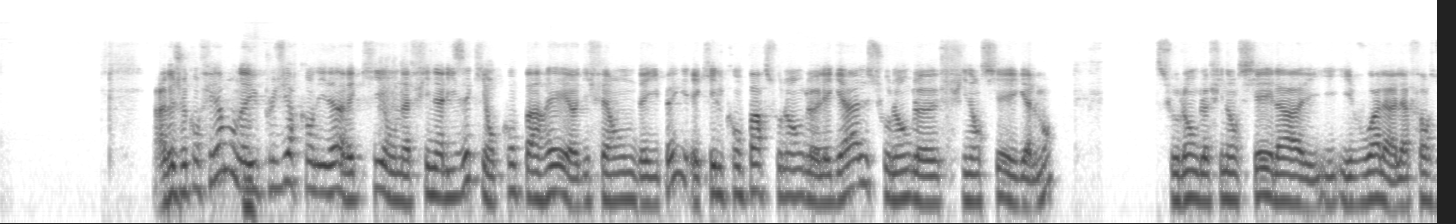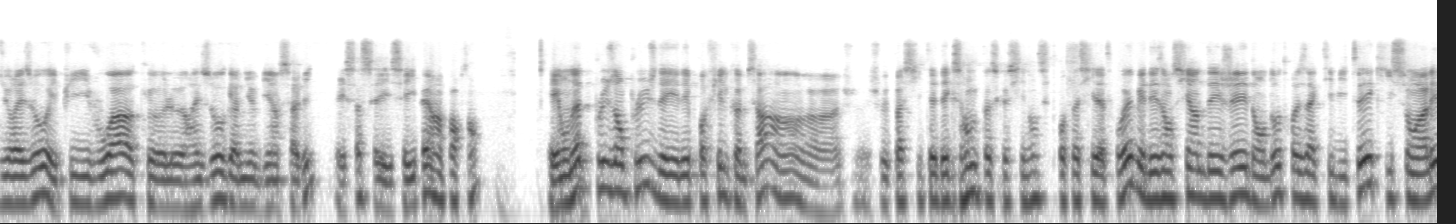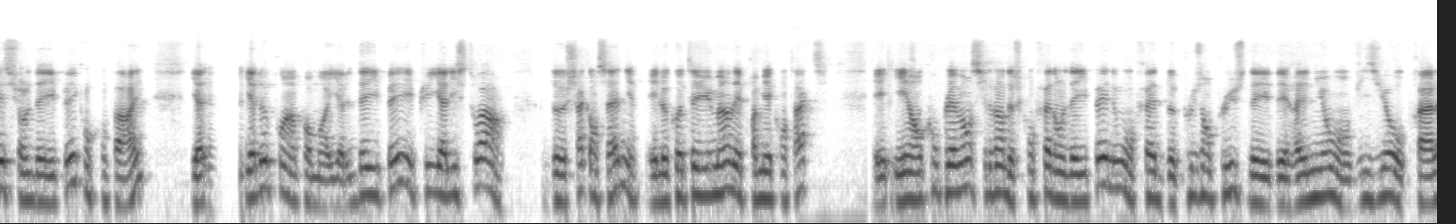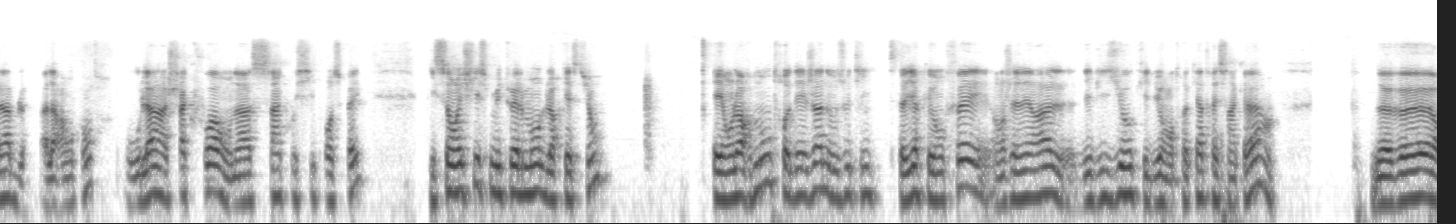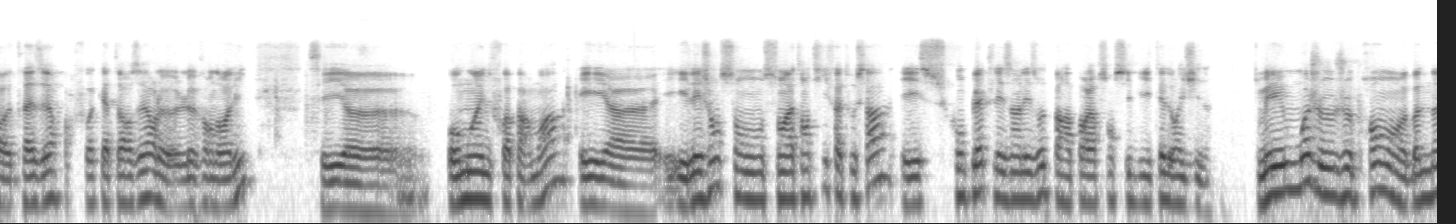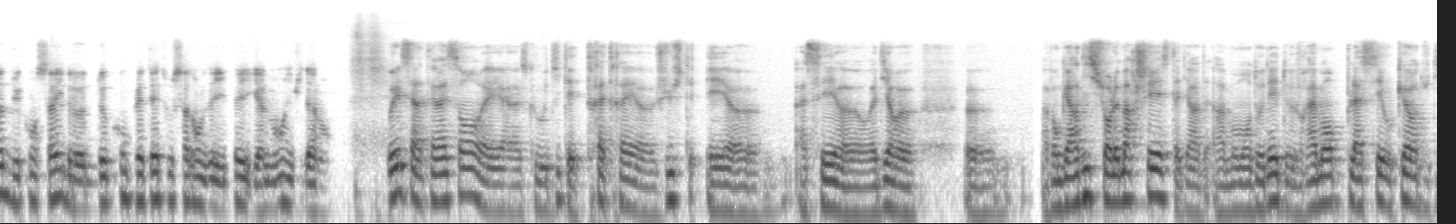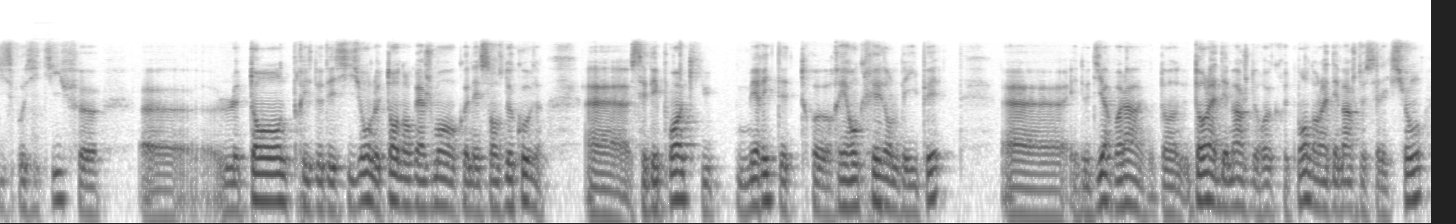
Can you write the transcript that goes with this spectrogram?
ah ben, je confirme, on a eu plusieurs candidats avec qui on a finalisé, qui ont comparé différentes DIP et qui le comparent sous l'angle légal, sous l'angle financier également sous l'angle financier, là, il, voit la, force du réseau et puis il voit que le réseau gagne bien sa vie. Et ça, c'est hyper important. Et on a de plus en plus des, profils comme ça. Hein. Euh, je ne vais pas citer d'exemple parce que sinon c'est trop facile à trouver, mais des anciens DG dans d'autres activités qui sont allés sur le DIP, qui ont comparé. Il y, a, il y a deux points pour moi. Il y a le DIP et puis il y a l'histoire de chaque enseigne et le côté humain des premiers contacts. Et, en complément, Sylvain, de ce qu'on fait dans le DIP, nous, on fait de plus en plus des, réunions en visio au préalable à la rencontre, où là, à chaque fois, on a cinq ou six prospects qui s'enrichissent mutuellement de leurs questions et on leur montre déjà nos outils. C'est-à-dire qu'on fait en général des visios qui durent entre 4 et 5 heures, 9 heures, 13 heures, parfois 14 heures le, vendredi. C'est euh, au moins une fois par mois. Et, euh, les gens sont, attentifs à tout ça et se complètent les uns les autres par rapport à leur sensibilité d'origine. Mais moi, je, prends bonne note du conseil de, compléter tout ça dans le DIP également, évidemment. Oui, c'est intéressant et euh, ce que vous dites est très très juste et assez, on va dire, avant-gardiste sur le marché, c'est-à-dire à un moment donné de vraiment placer au cœur du dispositif euh, le temps de prise de décision, le temps d'engagement en connaissance de cause. Euh, c'est des points qui méritent d'être réancrés dans le DIP euh, et de dire, voilà, dans, la démarche de recrutement, dans la démarche de sélection,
